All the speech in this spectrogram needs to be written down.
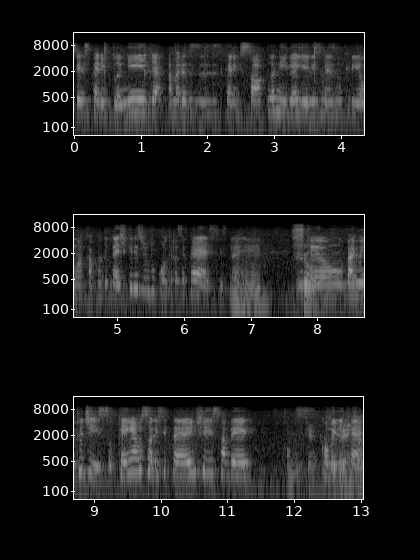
se eles querem planilha. A maioria das vezes eles querem só planilha e eles mesmos criam a capa do dash, que eles juntam com outras EPS, né? Uhum. Então, vai muito disso. Quem é o solicitante e saber como ele quer. Como ele quer.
